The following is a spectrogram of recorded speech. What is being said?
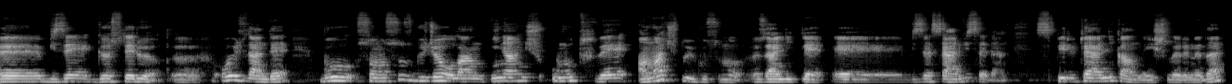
eee, bize gösteriyor. Iıı, o yüzden de bu sonsuz güce olan inanç, umut ve amaç duygusunu özellikle, eee, bize servis eden spiritüellik anlayışlarını da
